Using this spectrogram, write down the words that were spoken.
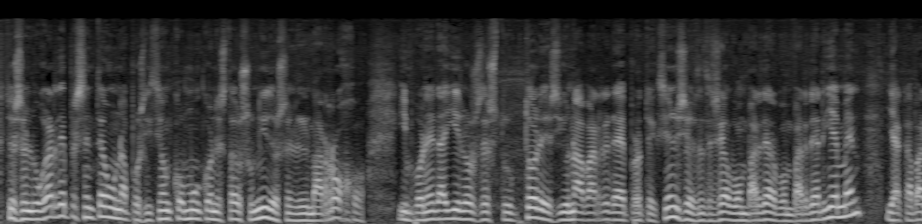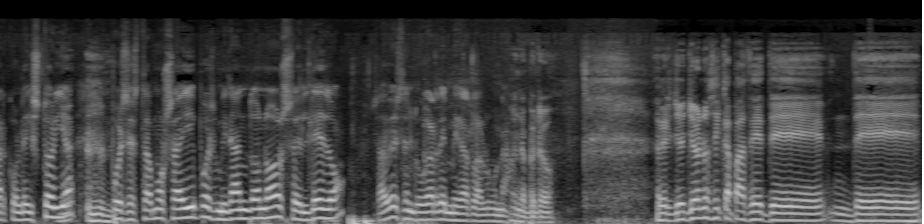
Entonces, en lugar de presentar una posición común con Estados Unidos en el Mar Rojo, imponer allí los destructores y una barrera de protección, y si es necesario bombardear, bombardear Yemen y acabar con la historia, pues estamos ahí pues mirándonos el dedo, ¿sabes? En lugar de mirar la luna. Bueno, pero a ver, yo, yo no soy capaz de, de,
